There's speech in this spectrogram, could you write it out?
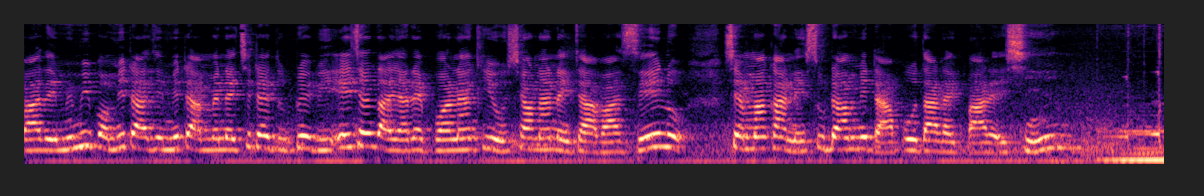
ပါစေမိမိပေါ်မေတ္တာခြင်းမေတ္တာမနဲ့ချစ်တဲ့သူတွေ့ပြီးအေးချမ်းသာရတဲ့ဘွာလန်းခီကိုရှောင်းနှံ့နိုင်ကြပါစေလို့ဆင်မကနေဆုတောင်းမေတ္တာပို့သလိုက်ပါတယ်ရှင်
